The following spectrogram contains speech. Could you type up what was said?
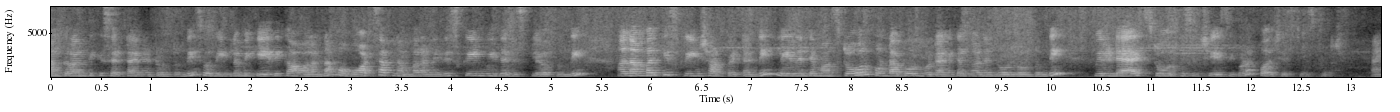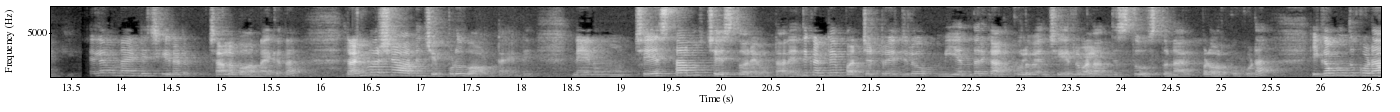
సంక్రాంతికి సెట్ అయినట్టు ఉంటుంది. సో దీంట్లో మీకు ఏది కావాలన్నా మా వాట్సాప్ నంబర్ అనేది స్క్రీన్ మీద డిస్ప్లే అవుతుంది. ఆ నంబర్కి స్క్రీన్ షాట్ పెట్టండి. లేదంటే మా స్టోర్ కొండాపూర్ బొటానికల్ గార్డెన్ రోడ్లో ఉంటుంది. మీరు డైరెక్ట్ స్టోర్ విజిట్ చేసి కూడా పర్చేస్ చేసుకోవచ్చు. థ్యాంక్ యూ ఎలా ఉన్నాయండి చీరలు? చాలా బాగున్నాయి కదా. రంగవర్ష నుంచి ఎప్పుడూ బాగుంటాయండి. నేను చేస్తాను చేస్తూనే ఉంటాను. ఎందుకంటే బడ్జెట్ రేంజ్లో మీ అందరికీ అనుకూలమైన చీరలు వాళ్ళు అందిస్తూ వస్తున్నారు ఇప్పటి వరకు కూడా. ఇక ముందు కూడా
